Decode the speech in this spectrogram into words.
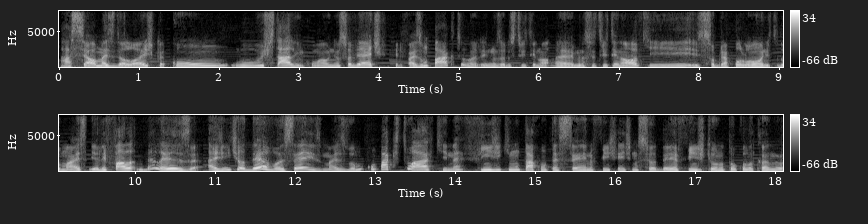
racial, mas ideológica, com o Stalin, com a União Soviética. Ele faz um pacto ali nos anos 39, é, 1939 que, sobre a Polônia e tudo mais, e ele fala: beleza, a gente odeia vocês, mas vamos compactuar aqui, né? Finge que não tá acontecendo, finge que a gente não se odeia, finge que eu não tô colocando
